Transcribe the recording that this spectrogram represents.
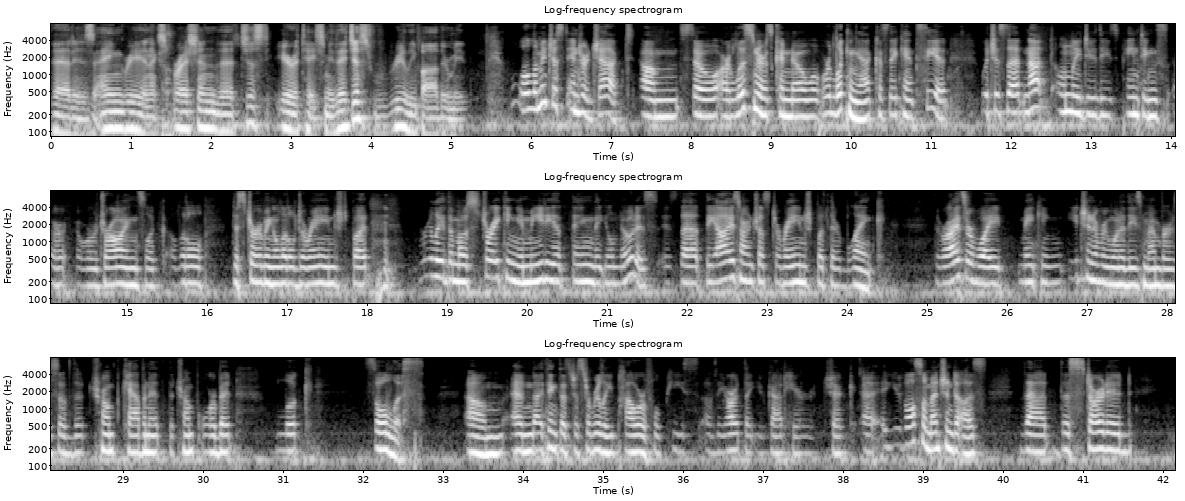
that is angry, an expression that just irritates me. They just really bother me. Well, let me just interject um, so our listeners can know what we're looking at because they can't see it, which is that not only do these paintings or, or drawings look a little disturbing, a little deranged, but really the most striking immediate thing that you'll notice is that the eyes aren't just deranged, but they're blank. Their eyes are white, making each and every one of these members of the Trump cabinet, the Trump orbit, look soulless. Um, and I think that's just a really powerful piece of the art that you've got here, Chick. Uh, you've also mentioned to us that this started,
